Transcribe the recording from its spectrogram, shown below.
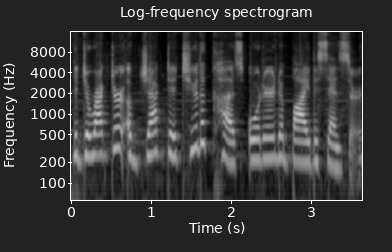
the director objected to the cuts ordered by the censor.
